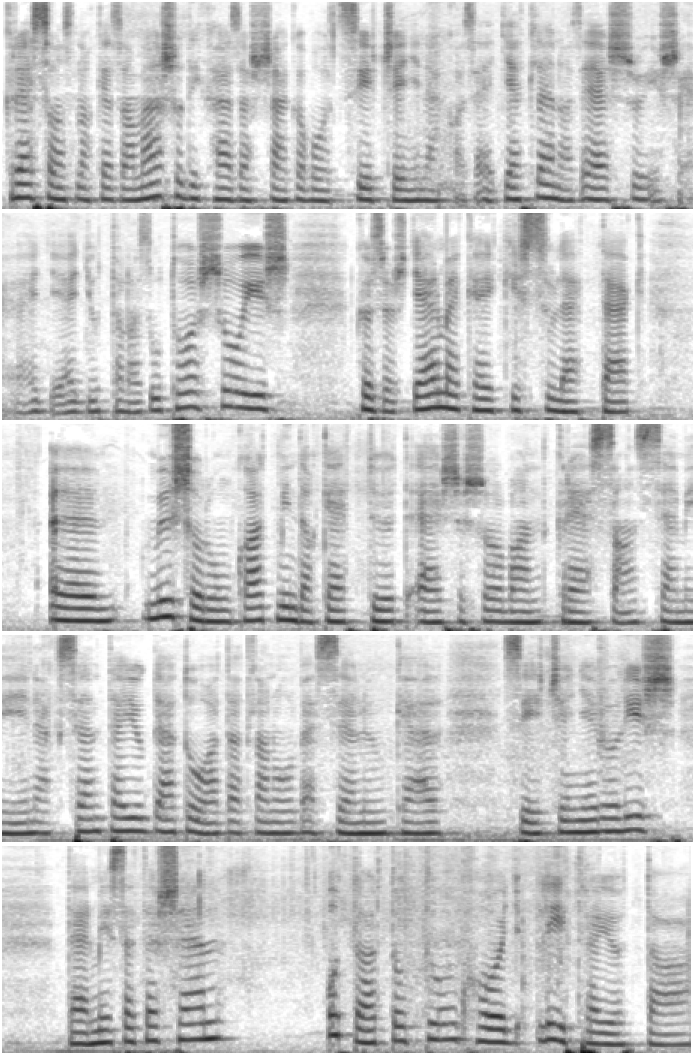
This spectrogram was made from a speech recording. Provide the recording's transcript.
Kresszonsznak ez a második házassága volt, Széchenyinek az egyetlen, az első és egy, egyúttal az utolsó is, közös gyermekeik is születtek. Ö, műsorunkat, mind a kettőt elsősorban Kresszansz személyének szenteljük, de hát óhatatlanul beszélnünk kell Széchenyiről is, természetesen. Ott tartottunk, hogy létrejött a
